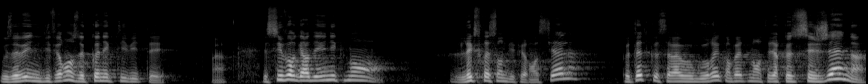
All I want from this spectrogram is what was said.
vous avez une différence de connectivité. Hein. Et si vous regardez uniquement l'expression différentielle, peut-être que ça va vous gourer complètement. C'est-à-dire que ces gènes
